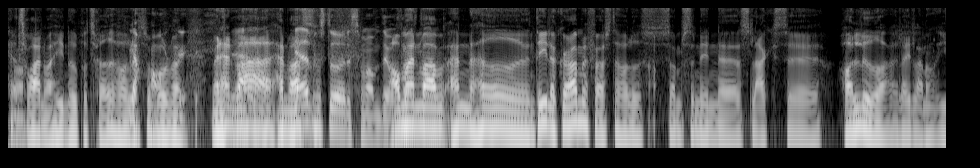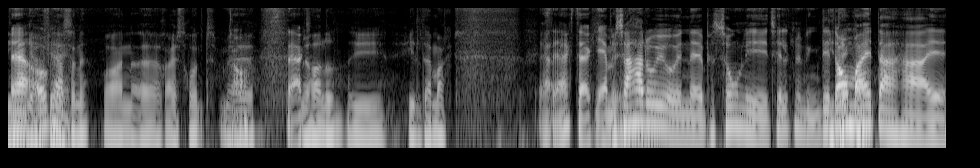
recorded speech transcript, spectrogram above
Jeg Nå. tror, han var helt nede på tredje hold Nå, som målmand. okay. Men han var, han var, Jeg havde forstået det, som om det var om han, var, han havde en del at gøre med førsteholdet, som sådan en uh, slags uh, holdleder eller et eller andet i, Ja, i okay. 70'erne, hvor han uh, rejste rundt med, Nå, med holdet i hele Danmark. Ja. Stærkt, stærkt. Jamen, Det så har du jo en øh, personlig tilknytning. Det er dog mig, der har, øh,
